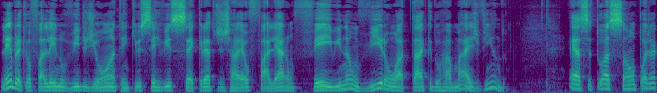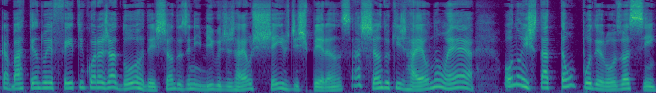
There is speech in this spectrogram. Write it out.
Lembra que eu falei no vídeo de ontem que os serviços secretos de Israel falharam feio e não viram o ataque do Hamas vindo? Essa situação pode acabar tendo um efeito encorajador, deixando os inimigos de Israel cheios de esperança, achando que Israel não é ou não está tão poderoso assim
